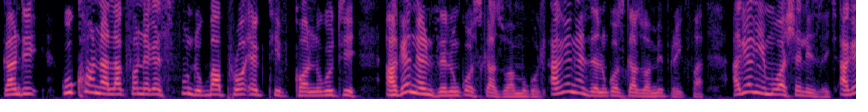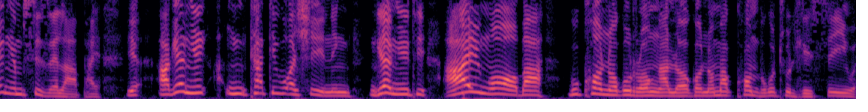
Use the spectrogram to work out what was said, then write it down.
Kanti kukhona la kufanele sifunde ukuba proactive khona ukuthi ake ngenzele unkosikazi wami ukudla ake ngenzele unkosikazi wami ibreakfast ake ngimwashele izitsha ake ngimsize lapha. Ake ngithatha iwashini ngeke ngithi hayi ngoba kukhona kurong ngalokho noma kukhomba ukuthi udlisiwe.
